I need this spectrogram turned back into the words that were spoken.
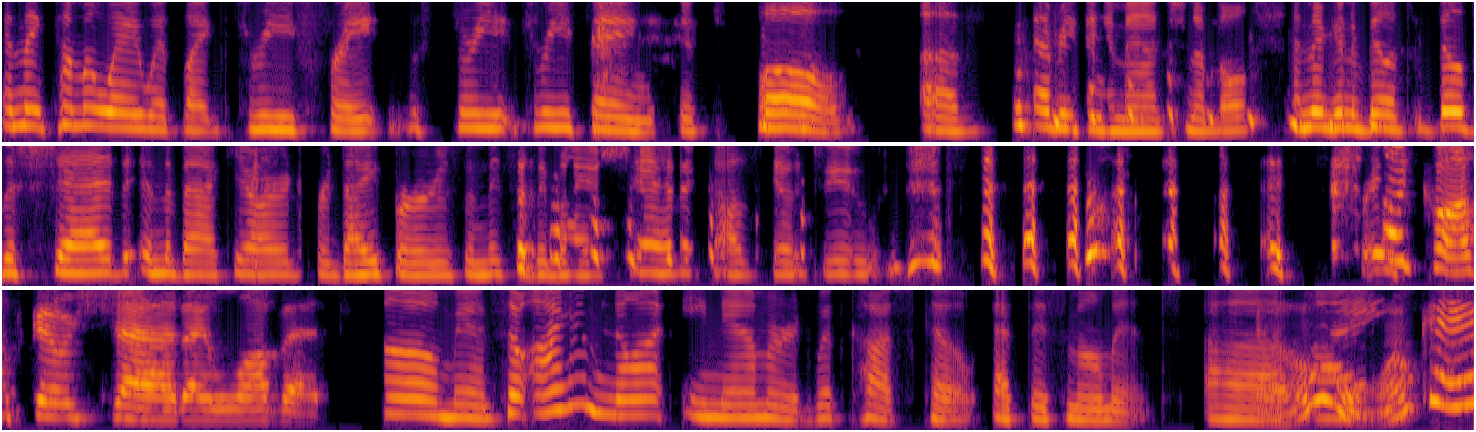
And they come away with like three freight three three things just full of everything imaginable. And they're going to build build a shed in the backyard for diapers. And they said they buy a shed at Costco too. a Costco shed. I love it. Oh man. So I am not enamored with Costco at this moment. Uh, oh, I, okay.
